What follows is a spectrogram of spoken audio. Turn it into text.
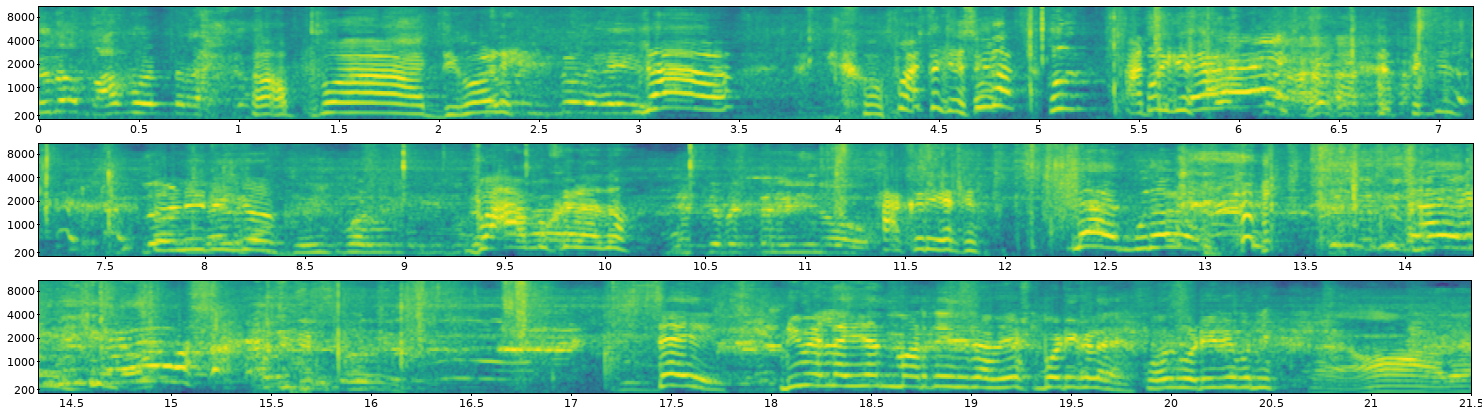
ಇದನ್ನ ಬಾಂಬ್ ಅಂತಾರೆ. ಅಪ್ಪ ದಿವಾಳಿ. ಇಲ್ಲ. ಅಪ್ಪ ಆ ಕಡೆ ಮುದವೆ. ಏಯ್ ನೀವೆಲ್ಲ ಏನ್ ಮಾಡ್ತಾ ಇದೀರ ವೇಸ್ಟ್ ಬಾಡಿಗಳೇ. ಹೋಗಿ ಹೊಡೀರಿ ಬನ್ನಿ. ಅದೇ.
